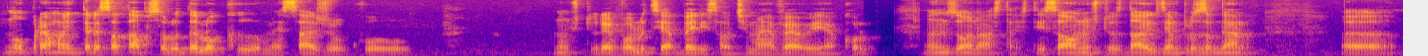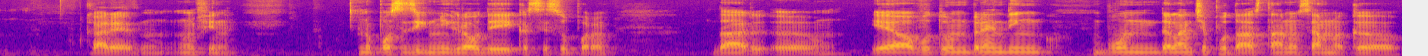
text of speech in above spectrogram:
Nu prea m-a interesat absolut deloc mesajul cu, nu știu, revoluția berii sau ce mai aveau ei acolo, în zona asta, știi? Sau, nu știu, îți dau exemplu Zăganu, uh, care, în fine, nu pot să zic nimic rău de ei că se supără, dar uh, ei au avut un branding bun de la început, dar asta nu înseamnă că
